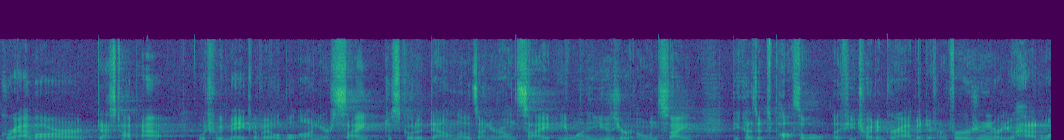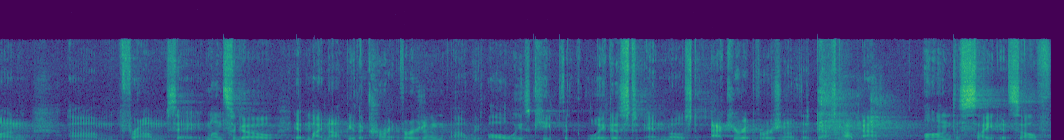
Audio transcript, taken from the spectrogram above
grab our desktop app which we make available on your site. Just go to downloads on your own site. You want to use your own site because it's possible if you try to grab a different version or you had one um, from, say, months ago, it might not be the current version. Uh, we always keep the latest and most accurate version of the desktop app on the site itself.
